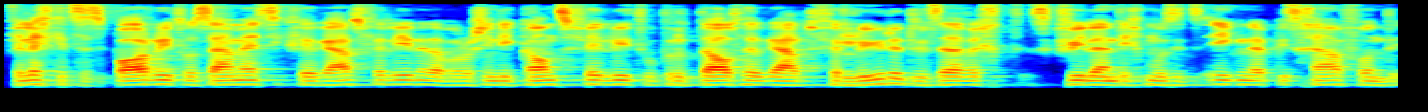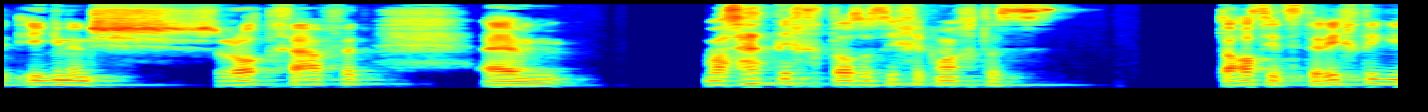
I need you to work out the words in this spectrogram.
vielleicht gibt es ein paar Leute, die saumässig viel Geld verdienen, aber wahrscheinlich ganz viele Leute, die brutal viel Geld verlieren, weil sie einfach das Gefühl haben, ich muss jetzt irgendetwas kaufen und irgendeinen Schrott kaufen. Ähm, was hat dich da so sicher gemacht, dass das jetzt die richtige,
